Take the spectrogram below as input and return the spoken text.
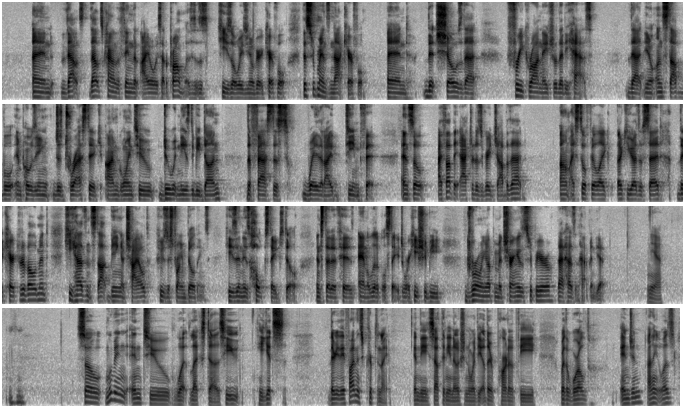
and that's that's kind of the thing that I always had a problem with is he's always you know very careful. This Superman's not careful, and that shows that freak raw nature that he has. That you know unstoppable, imposing, just drastic. I'm going to do what needs to be done, the fastest way that I deem fit, and so I thought the actor does a great job of that. Um, I still feel like, like you guys have said, the character development, he hasn't stopped being a child who's destroying buildings. He's in his Hulk stage still, instead of his analytical stage where he should be growing up and maturing as a superhero. That hasn't happened yet. Yeah. So moving into what Lex does, he he gets they they find this kryptonite in the South Indian Ocean, where the other part of the where the world engine, I think it was,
